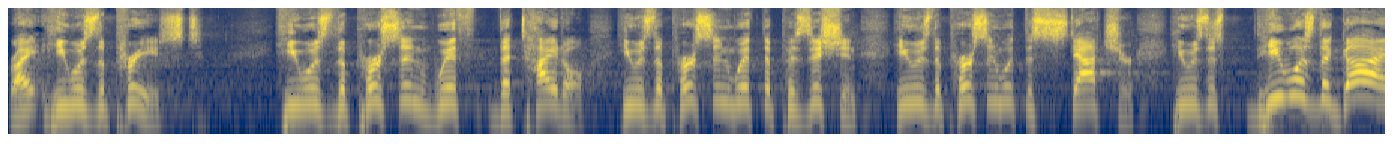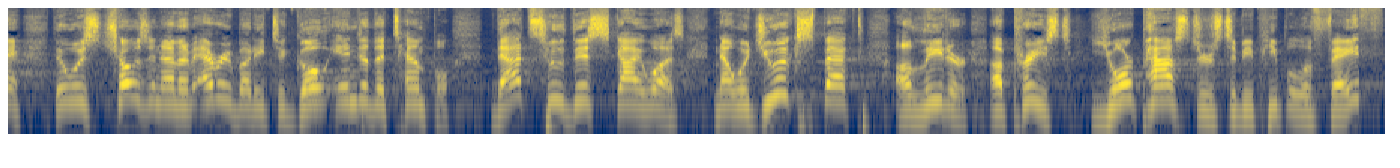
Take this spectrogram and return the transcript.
right? He was the priest. He was the person with the title. He was the person with the position. He was the person with the stature. He was, this, he was the guy that was chosen out of everybody to go into the temple. That's who this guy was. Now, would you expect a leader, a priest, your pastors to be people of faith?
